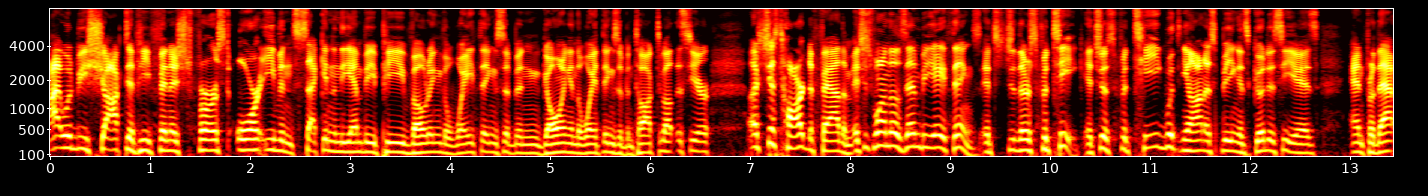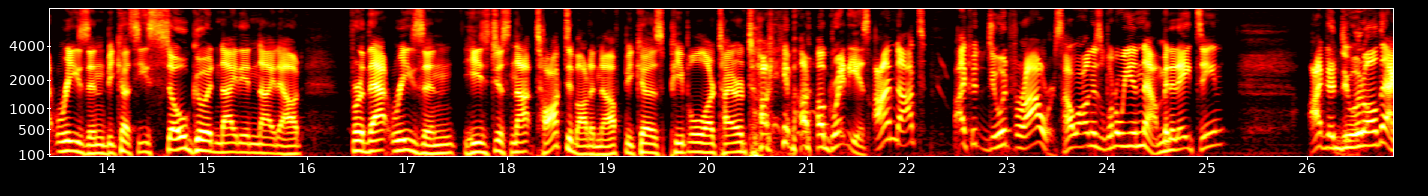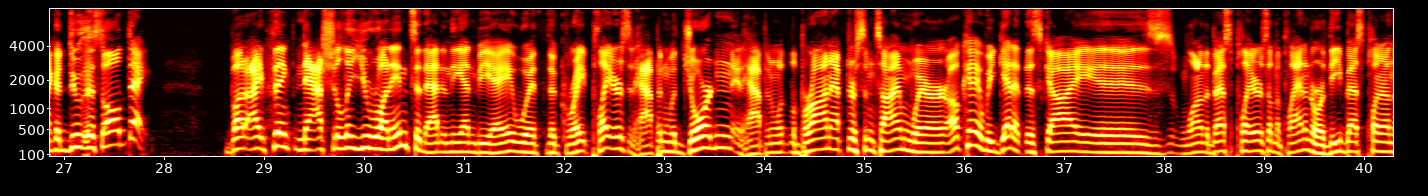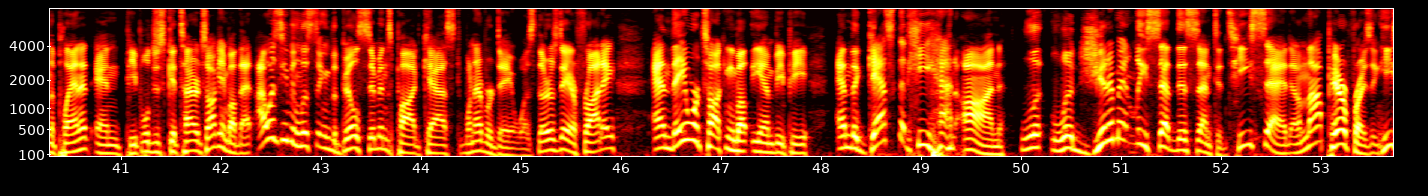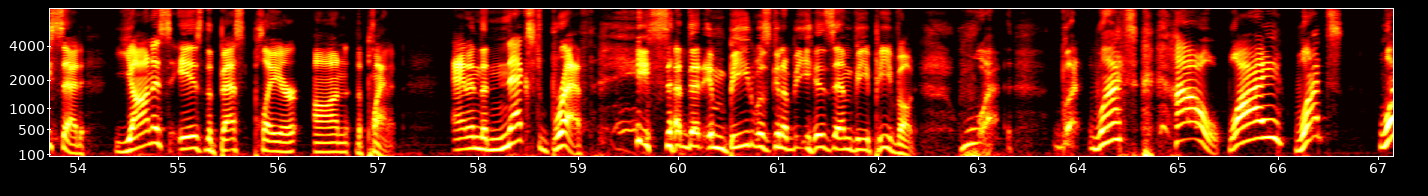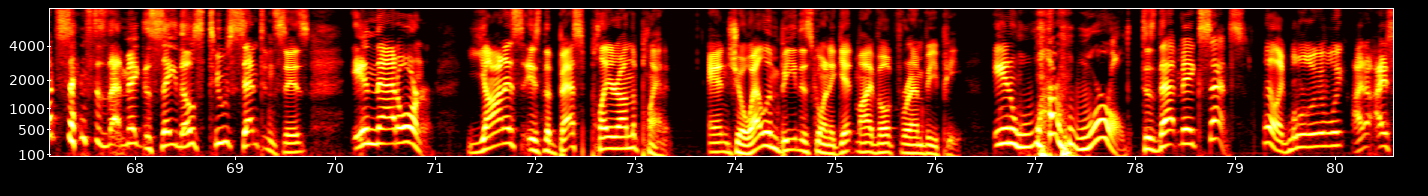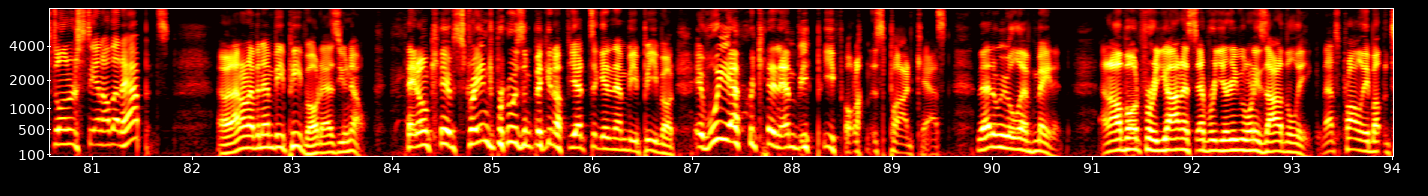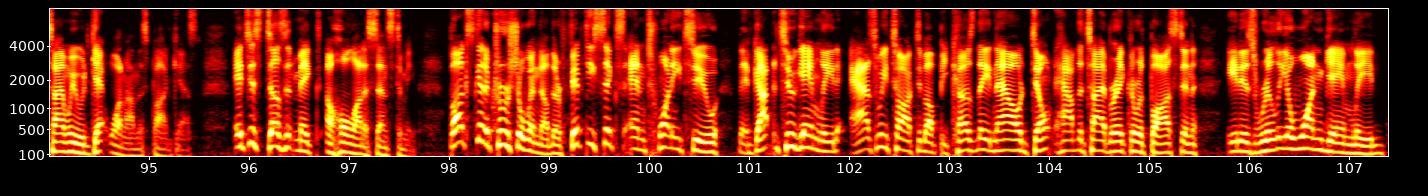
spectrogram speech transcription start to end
I would be shocked if he finished first or even second in the MVP voting the way things have been going and the way things have been talked about this year. Uh, it's just hard to fathom. It's just one of those NBA things. It's there's fatigue. It's just fatigue with Giannis being as good as he is and for that reason because he's so good night in night out for that reason, he's just not talked about enough because people are tired of talking about how great he is. I'm not. I could do it for hours. How long is what are we in now? Minute 18? I could do it all day. I could do this all day. But I think nationally, you run into that in the NBA with the great players. It happened with Jordan. It happened with LeBron after some time where, okay, we get it. This guy is one of the best players on the planet or the best player on the planet, and people just get tired talking about that. I was even listening to the Bill Simmons podcast, whenever day it was, Thursday or Friday, and they were talking about the MVP. And the guest that he had on le- legitimately said this sentence. He said, and I'm not paraphrasing, he said, Giannis is the best player on the planet. And in the next breath, he said that Embiid was going to be his MVP vote. What? But what? How? Why? What? What sense does that make to say those two sentences in that order? Giannis is the best player on the planet, and Joel Embiid is going to get my vote for MVP. In what world does that make sense? They're like, I, still understand how that happens. Uh, I don't have an MVP vote, as you know. They don't give Strange Brew isn't big enough yet to get an MVP vote. If we ever get an MVP vote on this podcast, then we will have made it. And I'll vote for Giannis every year, even when he's out of the league. That's probably about the time we would get one on this podcast. It just doesn't make a whole lot of sense to me. Bucks get a crucial win though. They're 56 and 22. They've got the two-game lead, as we talked about, because they now don't have the tiebreaker with Boston. It is really a one-game lead.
